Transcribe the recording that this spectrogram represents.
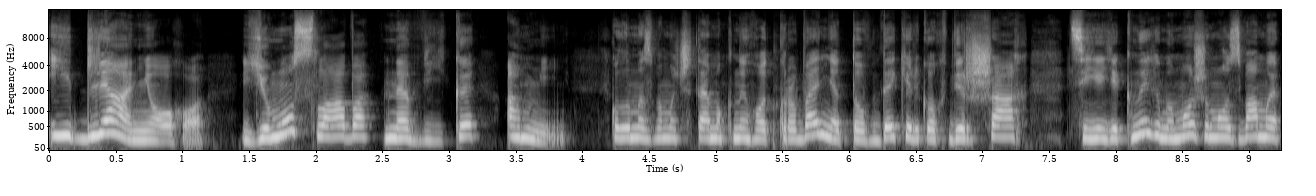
і для нього. Йому слава навіки. Амінь. Коли ми з вами читаємо книгу Откровення, то в декількох віршах цієї книги ми можемо з вами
